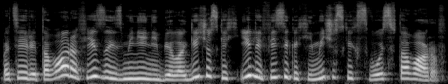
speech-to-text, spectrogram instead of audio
потери товаров из-за изменений биологических или физико-химических свойств товаров.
